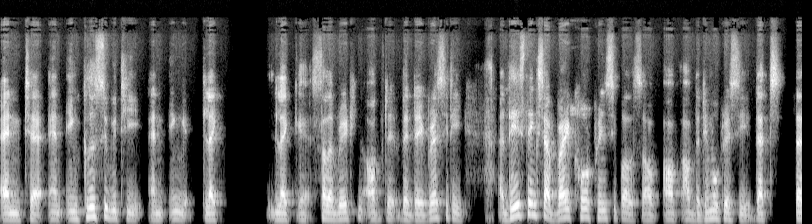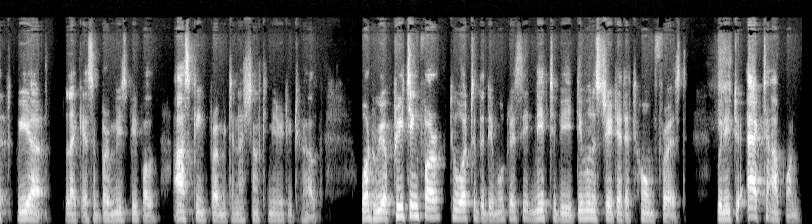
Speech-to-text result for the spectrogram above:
and uh, and inclusivity, and in, like like uh, celebrating of the, the diversity. Uh, these things are very core principles of, of, of the democracy that that we are like as a Burmese people asking from international community to help. What we are preaching for toward to the democracy need to be demonstrated at home first. We need to act upon,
